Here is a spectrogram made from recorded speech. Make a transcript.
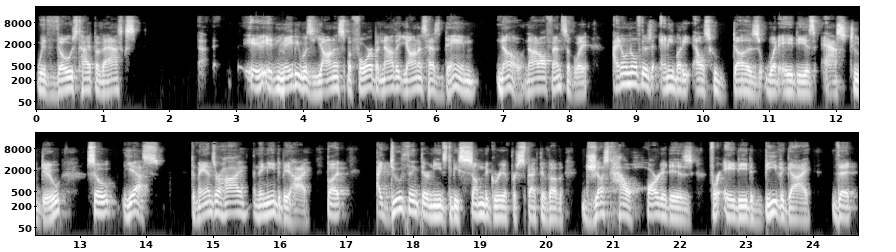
with those type of asks it, it maybe was Giannis before, but now that Giannis has Dame, no, not offensively. I don't know if there's anybody else who does what AD is asked to do. So, yes, demands are high and they need to be high. But I do think there needs to be some degree of perspective of just how hard it is for AD to be the guy that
